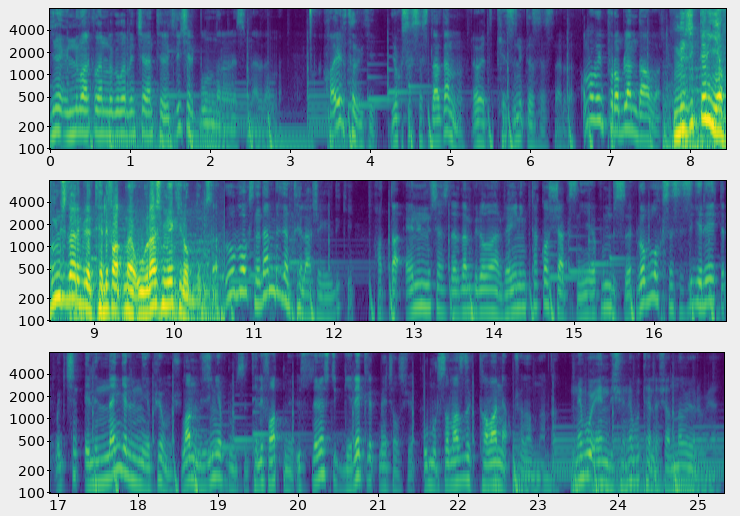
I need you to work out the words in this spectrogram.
Yine ünlü markaların logolarını içeren telifli içerik bulunan resimlerden mi? Hayır tabii ki. Yoksa seslerden mi? Evet kesinlikle seslerden. Ama bir problem daha var. Müziklerin yapımcıları bile telif atmaya uğraşmıyor ki Roblox'a. Roblox neden birden telaşa girdi ki? Hatta en ünlü seslerden biri olan Raining Tacos şarkısının yapımcısı Roblox'a sesi geri ekletmek için elinden geleni yapıyormuş. Lan müziğin yapımcısı telif atmıyor. Üstüne üstlük geri ekletmeye çalışıyor. Umursamazlık tavan yapmış adamlarda. Ne bu endişe ne bu telaş anlamıyorum ya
